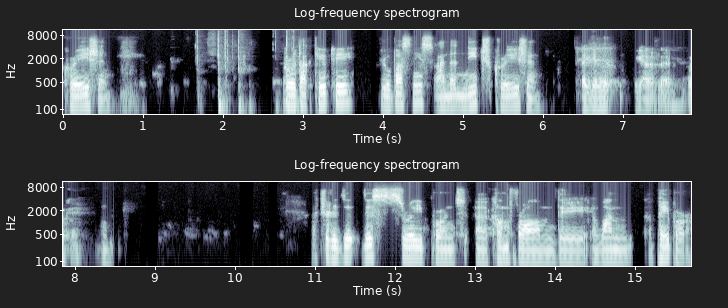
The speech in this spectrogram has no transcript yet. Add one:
creation, productivity, robustness, and niche creation. I get it. I got it there. Okay. Actually, th this three point uh, come from the one paper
